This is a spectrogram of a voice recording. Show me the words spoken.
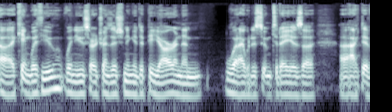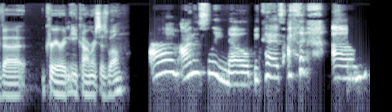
uh, came with you when you started transitioning into PR, and then what I would assume today is a, a active uh, career in e-commerce as well? Um, honestly, no, because um,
